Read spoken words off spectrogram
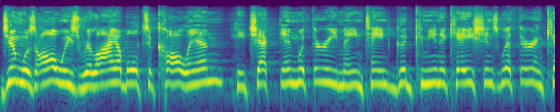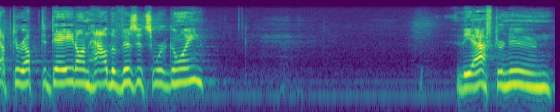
Jim was always reliable to call in. He checked in with her. He maintained good communications with her and kept her up to date on how the visits were going. the afternoon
